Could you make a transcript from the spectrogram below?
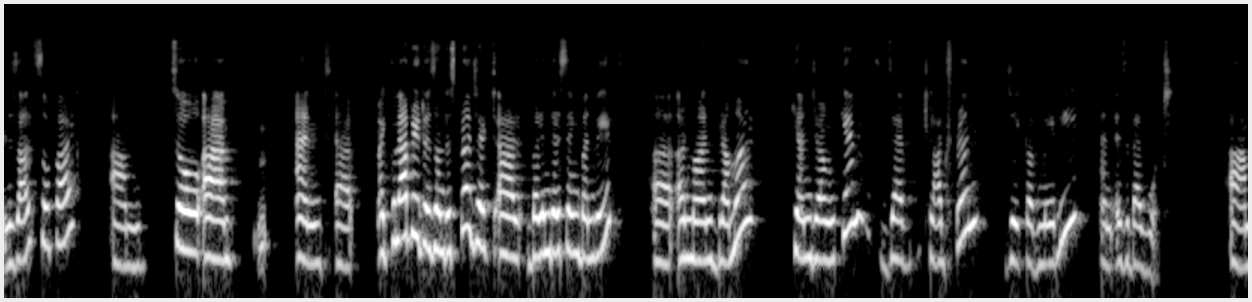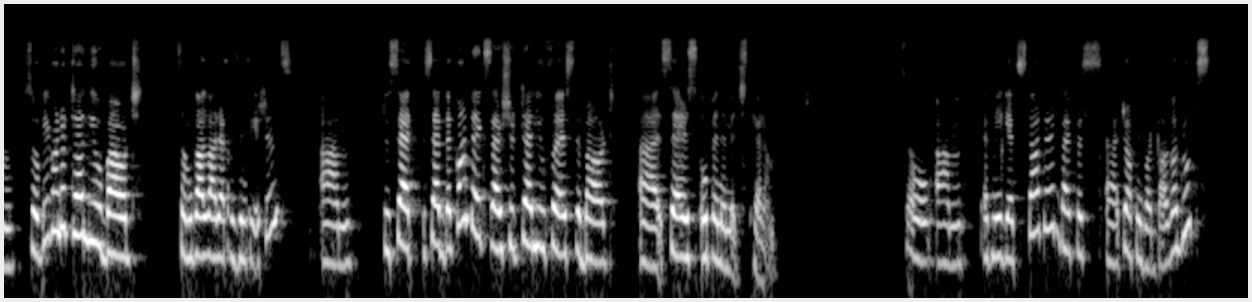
results so far. Um, so, um, and uh, my collaborators on this project are Barinder Singh Banwait, uh, Armand Brumer, Hyunjung Kim, Zev Klagsbrun, Jacob Mayle, and Isabel Wood. Um, so we're going to tell you about some Galois representations. Um, to set, set the context, I should tell you first about uh, Serre's open image theorem. So um, let me get started by first uh, talking about Galois groups.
